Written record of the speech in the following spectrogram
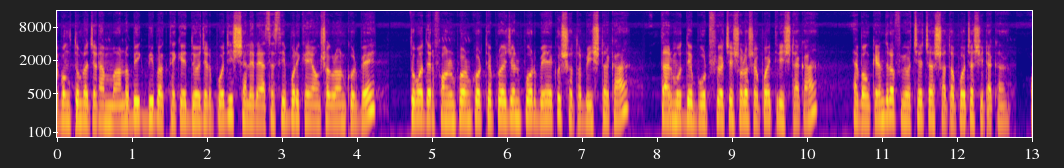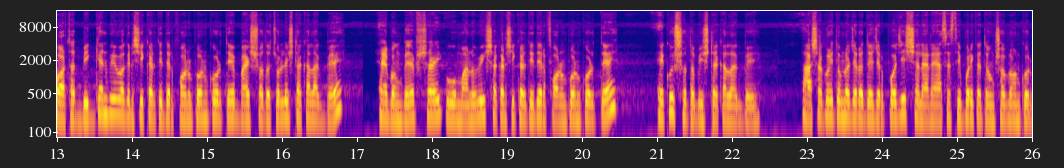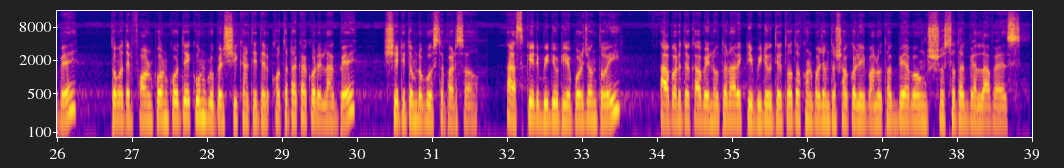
এবং তোমরা যারা মানবিক বিভাগ থেকে দু হাজার পঁচিশ সালের এসএসসি পরীক্ষায় অংশগ্রহণ করবে, তোমাদের ফর্ম পূরণ করতে প্রয়োজন পড়বে একুশ শত বিশ টাকা, তার মধ্যে বোর্ড ফি হচ্ছে ষোলোশো পঁয়ত্রিশ টাকা এবং কেন্দ্র ফি হচ্ছে চারশত পঁচাশি টাকা। অর্থাৎ বিজ্ঞান বিভাগের শিক্ষার্থীদের ফর্ম পূরণ করতে বাইশ শত চল্লিশ টাকা লাগবে এবং ব্যবসায়ী ও মানবিক শাখার শিক্ষার্থীদের ফর্ম পূরণ করতে একুশ শত বিশ টাকা লাগবে। আশা করি তোমরা যারা দু হাজার পঁচিশ সালের এসএসসি পরীক্ষাতে অংশগ্রহণ করবে তোমাদের ফর্ম পূরণ করতে কোন গ্রুপের শিক্ষার্থীদের কত টাকা করে লাগবে, সেটি তোমরা বুঝতে পারছ। আজকের ভিডিওটি এ পর্যন্তই। আবার দেখা হবে নতুন আরেকটি ভিডিওতে। ততক্ষণ পর্যন্ত সকলেই ভালো থাকবে এবং সুস্থ থাকবে। আল্লাহ হাফেজ।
